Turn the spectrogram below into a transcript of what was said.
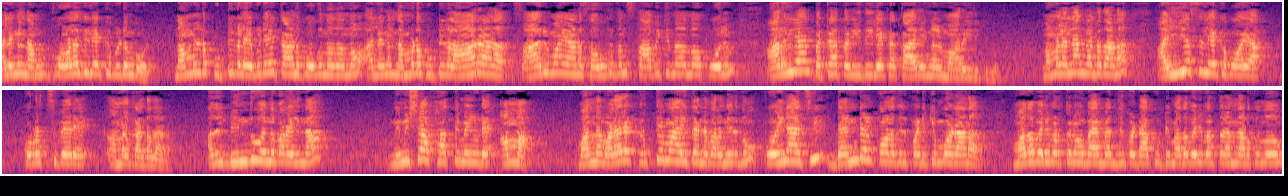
അല്ലെങ്കിൽ നമുക്ക് കോളേജിലേക്ക് വിടുമ്പോൾ നമ്മളുടെ കുട്ടികൾ എവിടേക്കാണ് പോകുന്നതെന്നോ അല്ലെങ്കിൽ നമ്മുടെ കുട്ടികൾ ആരാണ് ആരുമായാണ് സൗഹൃദം സ്ഥാപിക്കുന്നതെന്നോ പോലും അറിയാൻ പറ്റാത്ത രീതിയിലേക്ക് കാര്യങ്ങൾ മാറിയിരിക്കുന്നു. നമ്മളെല്ലാം കണ്ടതാണ് ഐ എസിലേക്ക് പോയ കുറച്ചുപേരെ നമ്മൾ കണ്ടതാണ്. അതിൽ ബിന്ദു എന്ന് പറയുന്ന നിമിഷ ഫാത്തിമയുടെ അമ്മ വന്ന് വളരെ കൃത്യമായി തന്നെ പറഞ്ഞിരുന്നു. കൊയിനാച്ചി ഡെന്റൽ കോളേജിൽ പഠിക്കുമ്പോഴാണ് മതപരിവർത്തനവുമായി ബന്ധപ്പെട്ട് ആ കുട്ടി മതപരിവർത്തനം നടത്തുന്നതും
